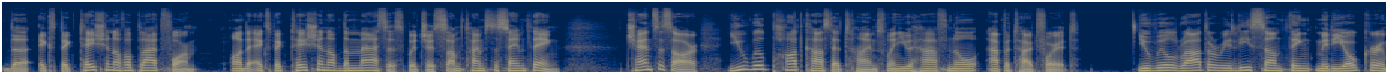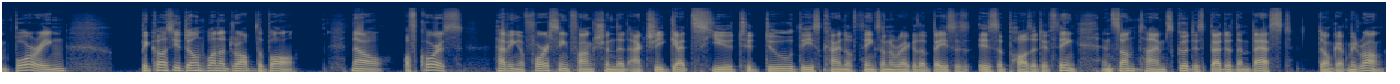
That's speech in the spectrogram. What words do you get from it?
the expectation of a platform, or the expectation of the masses, which is sometimes the same thing, chances are you will podcast at times when you have no appetite for it. You will rather release something mediocre and boring because you don't want to drop the ball. Now, of course, having a forcing function that actually gets you to do these kind of things on a regular basis is a positive thing. And sometimes good is better than best. Don't get me wrong.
